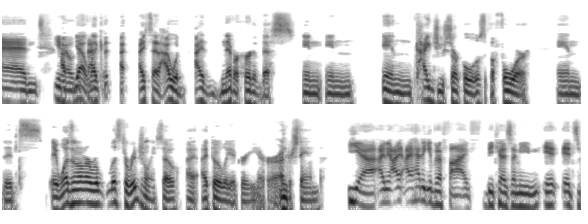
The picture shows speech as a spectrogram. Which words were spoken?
And, you know, yeah, like that- I, I said, I would, I had never heard of this in, in, in kaiju circles before. And it's, it wasn't on our list originally. So I, I totally agree or understand. Yeah. I mean, I, I had to give it a five because I mean, it, it's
